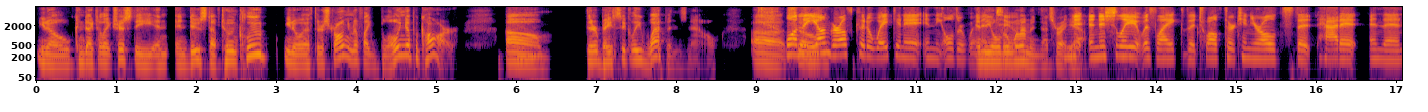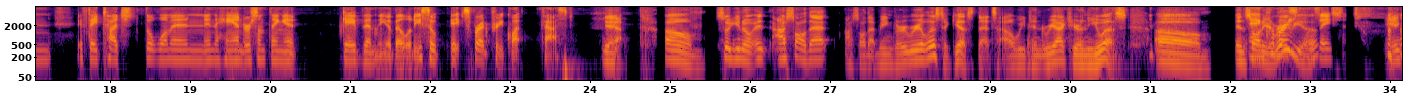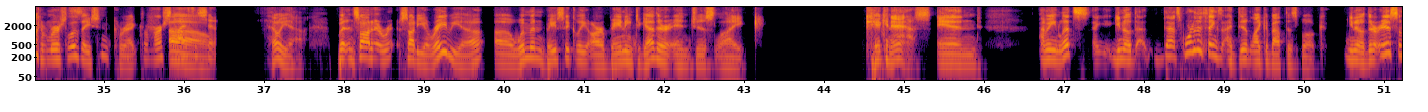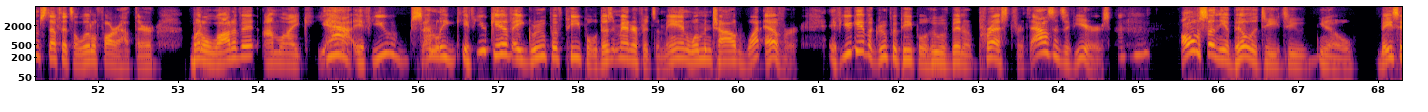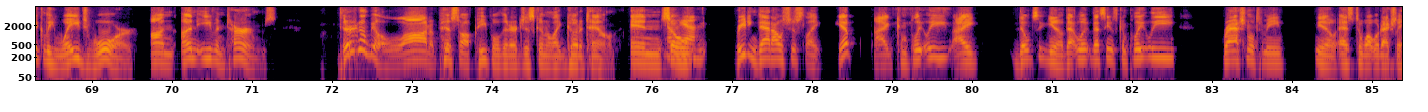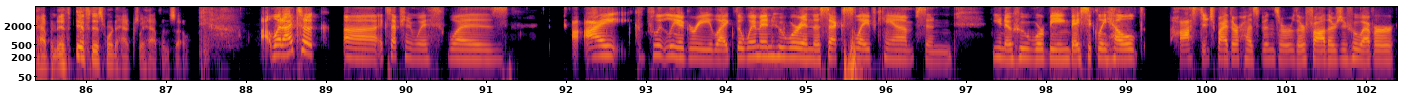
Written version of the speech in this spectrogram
you know, conduct electricity and and do stuff to include, you know, if they're strong enough, like blowing up a car. Um, Mhm. they're basically weapons now. Uh, Well, and the young girls could awaken it in the older women. In the older too. women. That's right. Yeah. Initially, it was like the 12, 13 year olds that had it, and then if they touched the woman in the hand or something, it gave them the ability. So it spread pretty quite fast. Yeah. Um, so you know, and I saw that I saw that being very realistic. Yes, that's how we tend to react here in the US. Um in Saudi and Arabia and commercialization, correct. Commercialize the shit. Hell yeah. But in Saudi Saudi Arabia, uh women basically are banding together and just like kicking ass. And I mean, let's you know, that that's one of the things I did like about this book. You know, there is some stuff that's a little far out there, but a lot of it i'm like yeah if you suddenly if you give a group of people doesn't matter if it's a man woman child whatever if you give a group of people who have been oppressed for thousands of years Mhm. all of a sudden the ability to you know basically wage war on uneven terms there's going to be a lot of pissed off people that are just going to like go to town and so yeah. reading that i was just like yep i completely i don't see you know that look that seems completely rational to me you know as to what would actually happen if if this were to actually happen so Uh, what I took uh, exception with was I- I completely agree. Like the women who were in the sex slave camps and, you know, who were being basically held hostage by their husbands or their fathers or whoever,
